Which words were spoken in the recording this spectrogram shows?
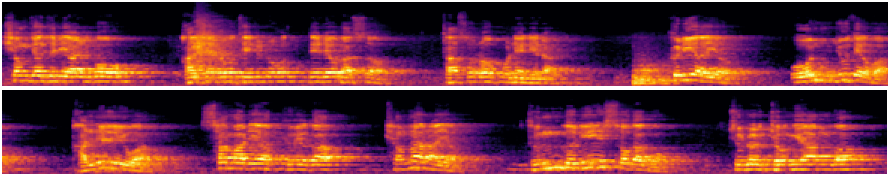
형제들이 알고 가이사로 데리러 내려가서 다소로 보내니라. 그리하여 온 유대와 갈릴리와 사마리아 교회가 평안하여 든든히 서가고 주를 경외함과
